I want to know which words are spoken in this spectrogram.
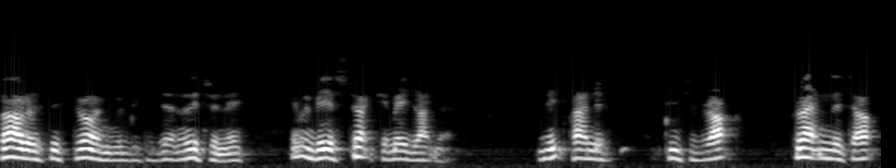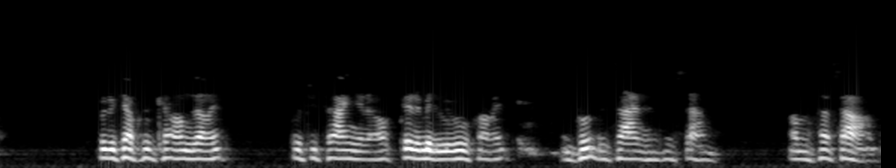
far as this drawing would be concerned, literally, it would be a structure made like that. You find a piece of rock, flatten the top, put a couple of columns on it, put a triangular pyramidal roof on it, and put the sign of the sun on the facade.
